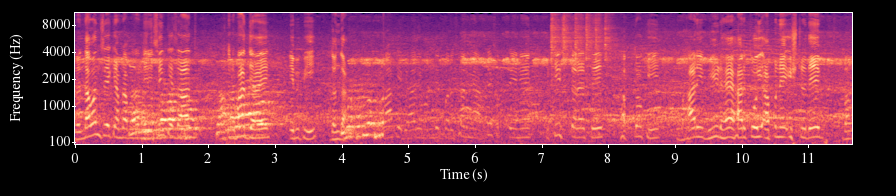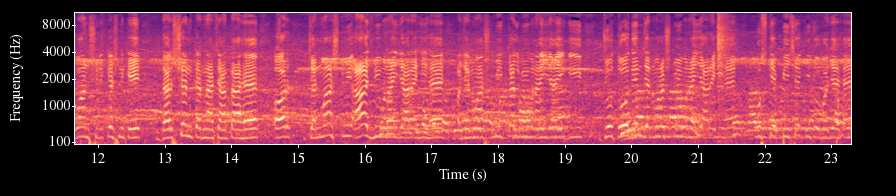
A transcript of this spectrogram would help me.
वृंदावन से कैमरा पर्सन सिंह के साथ उपाध्याय एबीपी गंगा। के बिहारी मंदिर परिसर में आप देख सकते हैं कि किस तरह से भक्तों की भारी भीड़ है। हर कोई अपने इष्ट देव भगवान श्री कृष्ण के दर्शन करना चाहता है और जन्माष्टमी आज भी मनाई जा रही है और जन्माष्टमी कल भी मनाई जाएगी। जो दो दिन जन्माष्टमी मनाई जा रही है, उसके पीछे की जो वजह है,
